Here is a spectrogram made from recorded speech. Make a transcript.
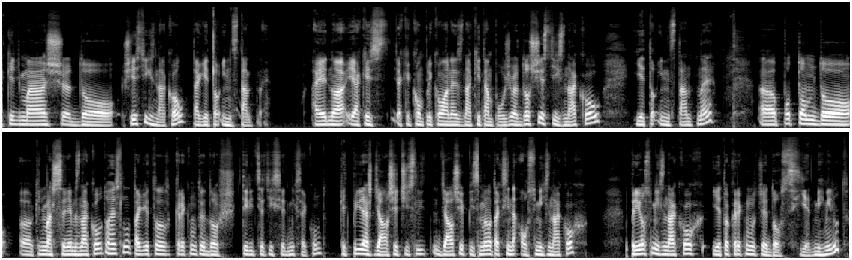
keď máš do šiestich znakov, tak je to instantné. A jedno, aké, aké komplikované znaky tam používaš. Do šiestich znakov je to instantné. Potom do, e, keď máš 7 znakov to heslo, tak je to kreknuté do 47 sekúnd. Keď pridáš ďalšie, čísli, ďalšie písmeno, tak si na 8 znakoch. Pri 8 znakoch je to kreknuté do 7 minút.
